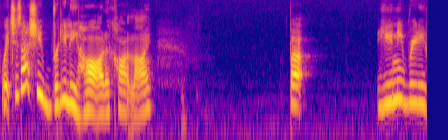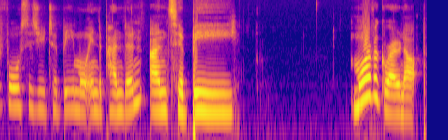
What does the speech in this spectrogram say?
which is actually really hard, I can't lie. But uni really forces you to be more independent and to be more of a grown up,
